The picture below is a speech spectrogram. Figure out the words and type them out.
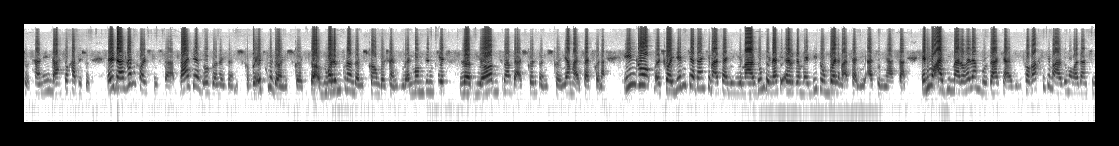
شد. همه این بحثا خفه شد. ولی در همین خارج کشور بعضی از ارگانهای دانشگاه با اسم دانشگاه حالا می‌تونن دانشگاه هم باشن ولی ما می‌دونیم که لابیا می‌تونن به اشکال دانشگاهی هم حرکت کنن. این رو شایعه می‌کردن که مسئله مردم به علت ارق ملی دنبال مسئله اتمی هستن. یعنی ما از این مراحل هم گذر کردیم. تا وقتی که مردم آمدن تو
